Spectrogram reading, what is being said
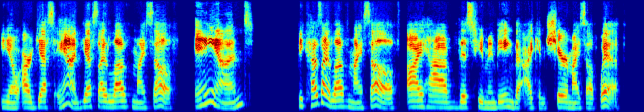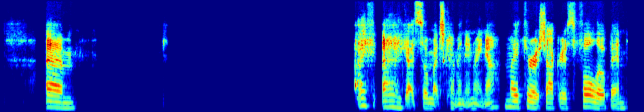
you know our yes and yes i love myself and because i love myself i have this human being that i can share myself with um i i got so much coming in right now. My throat chakra is full open.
